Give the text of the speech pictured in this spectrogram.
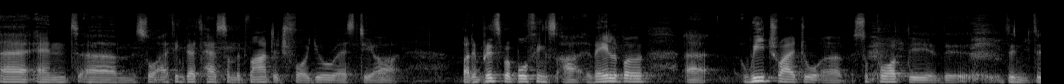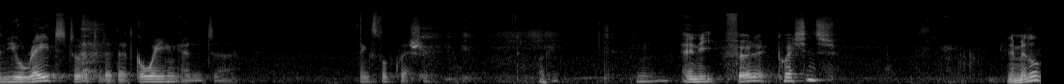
uh, and um, so I think that has some advantage for Euro STR. But in principle, both things are available. Uh, we try to uh, support the, the, the, the, new rate to, to let that going, and uh, thanks for the question. Okay. Mm -hmm. Any further questions? In the middle?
